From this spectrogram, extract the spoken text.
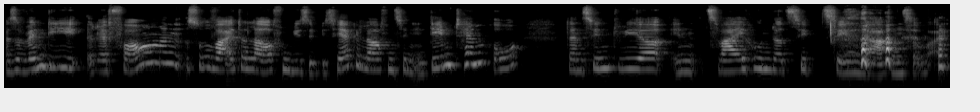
Also wenn die Reformen so weiterlaufen, wie sie bisher gelaufen sind, in dem Tempo, dann sind wir in 217 Jahren soweit.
